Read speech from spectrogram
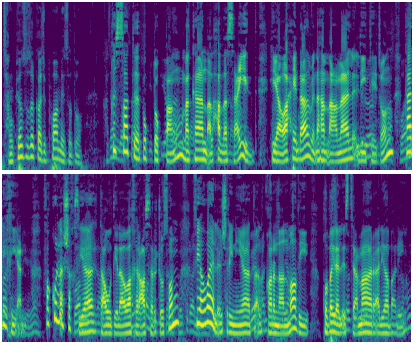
장편 소설까지 포함해서도 قصة بوك بانغ مكان الحظ السعيد هي واحدة من أهم أعمال لي تيجون تاريخيا. فكل الشخصيات تعود إلى أواخر عصر جوسون في أوائل عشرينيات القرن الماضي قبيل الاستعمار الياباني.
